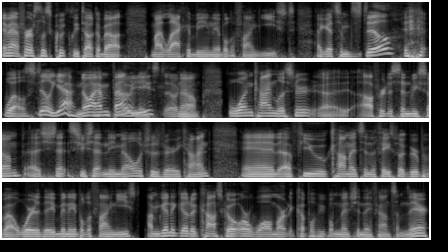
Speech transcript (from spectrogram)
And Matt, first, let's quickly talk about my lack of being able to find yeast. I get some Still? well, still, yeah. No, I haven't found No any. yeast? Okay. No. One kind listener uh, offered to send me some. Uh, she, sent, she sent an email, which was very kind, and a few comments in the Facebook group about where they've been able to find yeast. I'm going to go to Costco or Walmart. A couple people mentioned they found some there.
